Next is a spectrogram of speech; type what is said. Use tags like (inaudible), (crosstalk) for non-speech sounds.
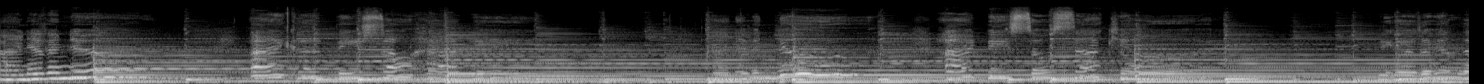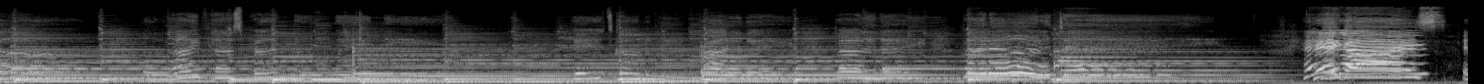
I never knew I could be so happy. I never knew I'd be so secure because of your love.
